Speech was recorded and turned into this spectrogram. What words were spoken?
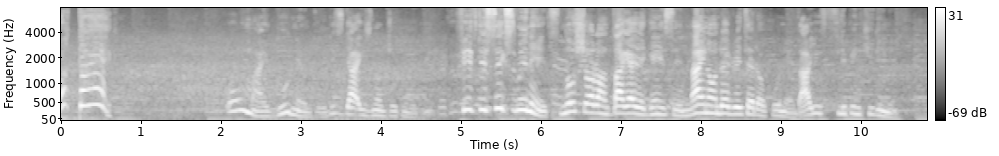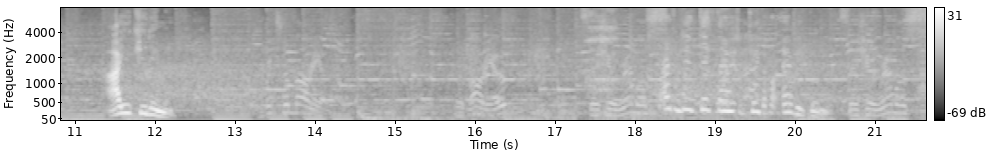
What the heck? Oh my goodness, dude. This guy is not joking with me. 56 minutes. No shot on target against a 900 rated opponent. Are you flipping kidding me? Are you kidding me? It's Romario. Romario. Sergio Ramos. Why do they take time to think about everything? Sergio Ramos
